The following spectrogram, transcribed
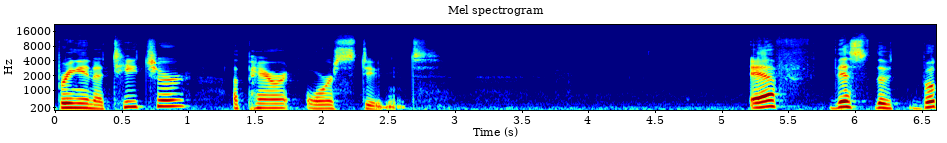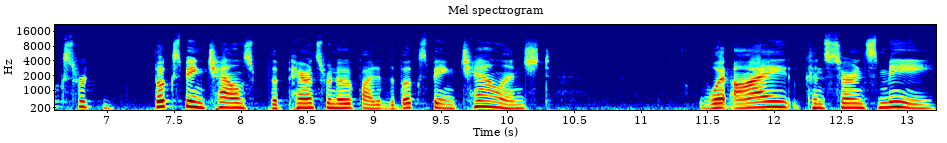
bring in a teacher, a parent, or a student. If this, the books were, books being challenged, the parents were notified of the books being challenged, what I, concerns me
